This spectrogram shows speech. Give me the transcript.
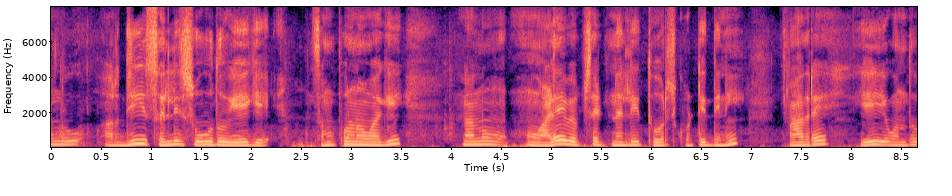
ಒಂದು ಅರ್ಜಿ ಸಲ್ಲಿಸುವುದು ಹೇಗೆ? ಸಂಪೂರ್ಣವಾಗಿ ನಾನು ಹಳೆ ವೆಬ್ಸೈಟ್ನಲ್ಲಿ ತೋರಿಸ್ಕೊಟ್ಟಿದ್ದೀನಿ. ಆದರೆ ಈ ಒಂದು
